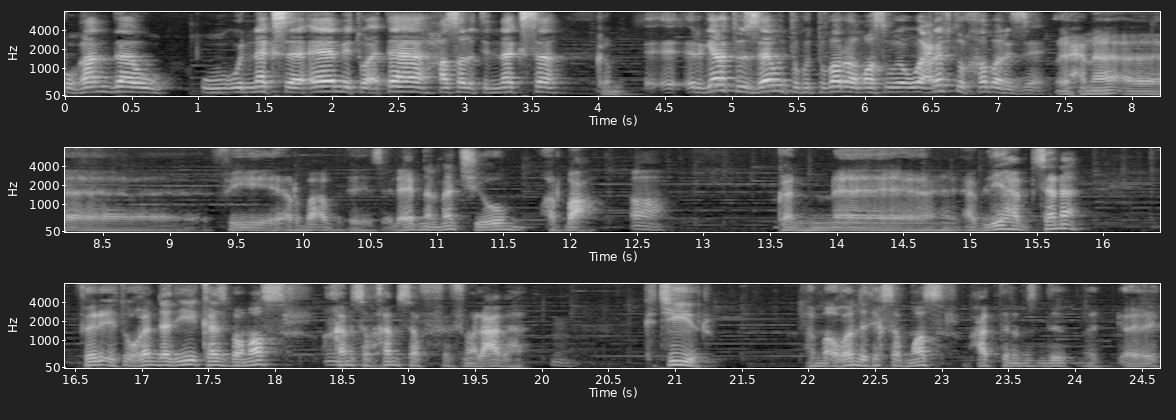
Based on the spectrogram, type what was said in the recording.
أوغندا و... والنكسة قامت وقتها حصلت النكسة. آه، رجعتوا إزاي وانتوا كنتوا بره مصر؟ وعرفتوا الخبر إزاي؟ إحنا آه في أربعة لعبنا الماتش يوم أربعة. آه. كان آه قبليها بسنة فرقة أوغندا دي كسبة مصر. خمسة في في ملعبها. مم. كتير. أما أوغندا تكسب مصر حتى المس- آه،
